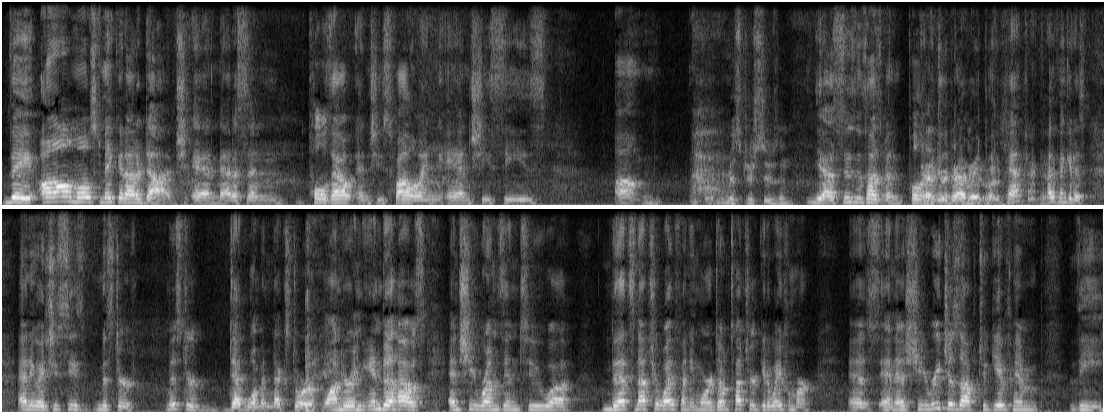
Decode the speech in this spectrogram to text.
they almost make it out of Dodge, and Madison pulls out, and she's following, and she sees, um, Mr. Susan, yeah, Susan's husband pulling into the Patrick, I driveway. think it was. Pa- Patrick, Yeah. I think it is. Anyway, she sees Mister Mister Dead Woman next door wandering into the house, and she runs into. Uh, That's not your wife anymore. Don't touch her. Get away from her. As and as she reaches up to give him the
